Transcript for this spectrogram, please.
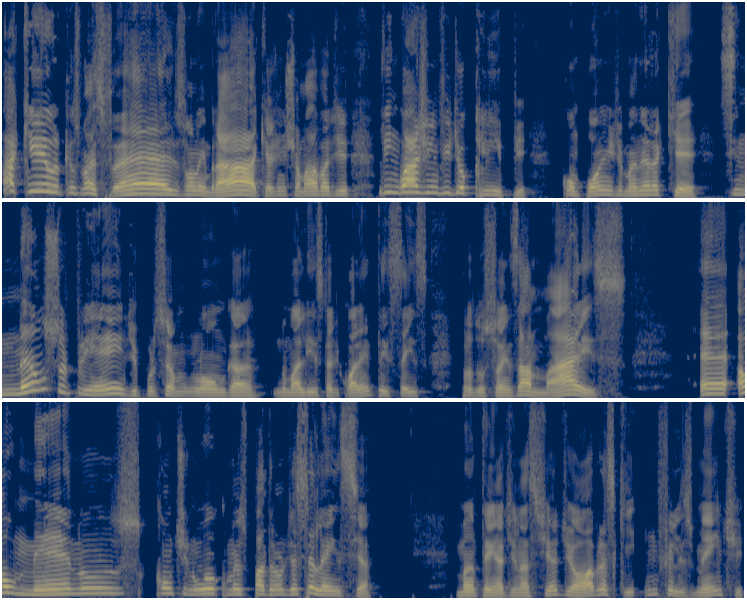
aquilo que os mais velhos vão lembrar, que a gente chamava de linguagem videoclipe, compõem de maneira que, se não surpreende por ser um longa numa lista de 46 produções a mais, é, ao menos continua com o mesmo padrão de excelência. Mantém a dinastia de obras que, infelizmente,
